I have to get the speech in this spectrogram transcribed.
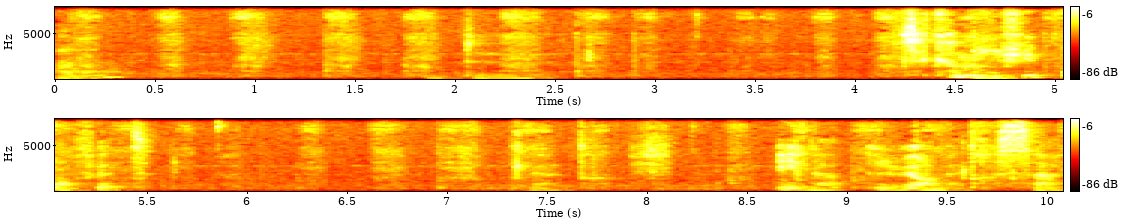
Un, deux. C'est comme une jupe en fait. Quatre. Et là, je vais en mettre cinq.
